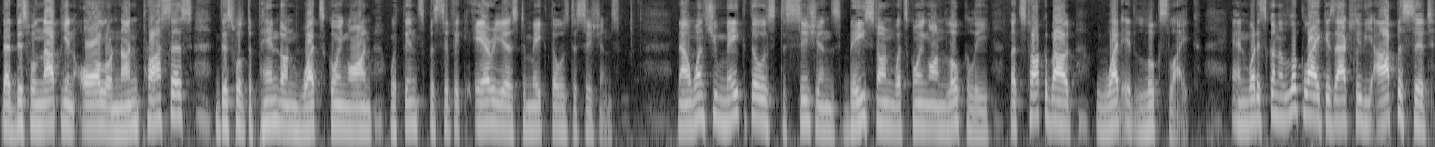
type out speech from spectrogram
that this will not be an all or none process. This will depend on what's going on within specific areas to make those decisions. Now, once you make those decisions based on what's going on locally, let's talk about what it looks like. And what it's going to look like is actually the opposite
